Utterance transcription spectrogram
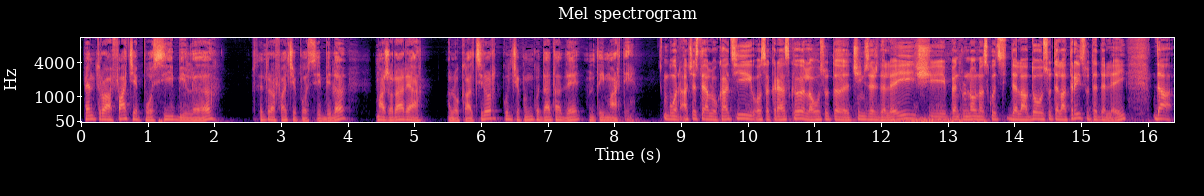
pentru a face posibilă pentru a face posibilă majorarea alocațiilor, începând cu data de 1 martie. Bun, aceste alocații o să crească la 150 de lei și pentru nou născuți de la 200 la 300 de lei, dar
